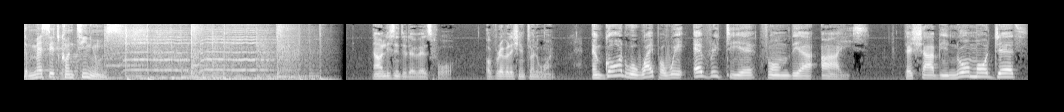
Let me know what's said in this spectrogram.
The message continues. Now listen to the verse 4 of Revelation 21. And God will wipe away every tear from their eyes. There shall be no more death,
